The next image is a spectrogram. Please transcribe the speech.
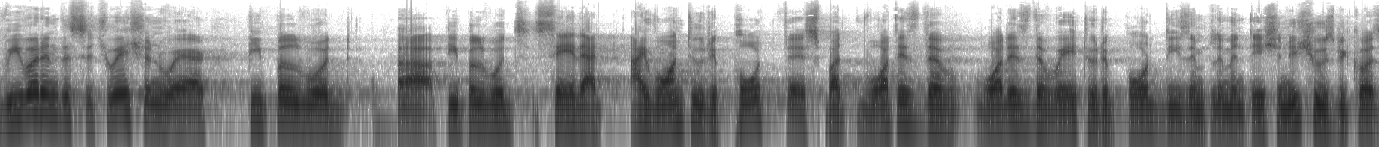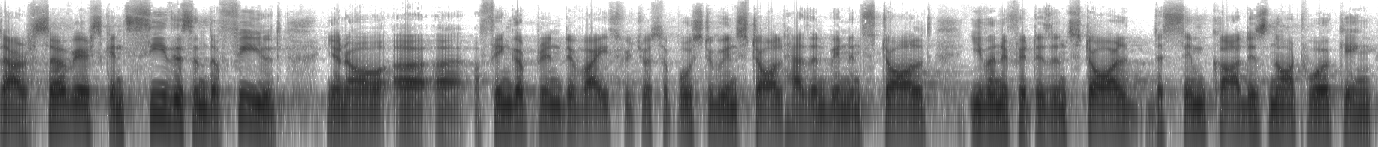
we were in this situation where people would uh, people would say that I want to report this, but what is the what is the way to report these implementation issues? Because our surveyors can see this in the field. You know, uh, a fingerprint device which was supposed to be installed hasn't been installed. Even if it is installed, the SIM card is not working.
